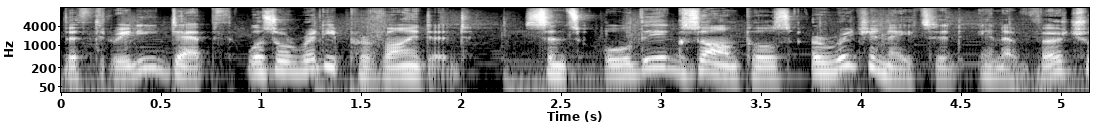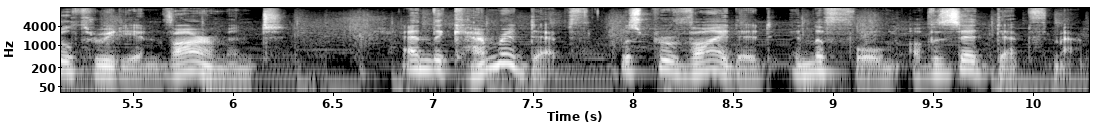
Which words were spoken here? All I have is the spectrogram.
the 3D depth was already provided since all the examples originated in a virtual 3D environment and the camera depth was provided in the form of a Z-depth map.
